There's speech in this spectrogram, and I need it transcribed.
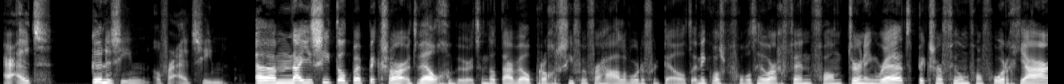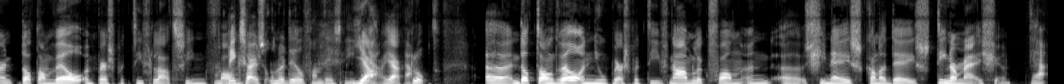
eruit kunnen zien of eruit zien? Um, nou, je ziet dat bij Pixar het wel gebeurt en dat daar wel progressieve verhalen worden verteld. En ik was bijvoorbeeld heel erg fan van Turning Red, Pixar-film van vorig jaar, dat dan wel een perspectief laat zien van. Pixar is onderdeel van Disney. Ja, ja, ja klopt. Uh, en dat toont wel een nieuw perspectief, namelijk van een uh, Chinees-Canadees tienermeisje. Ja,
